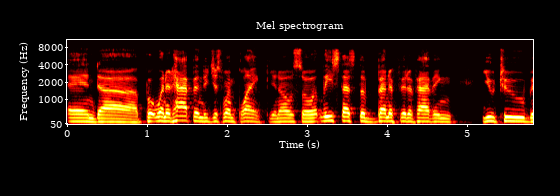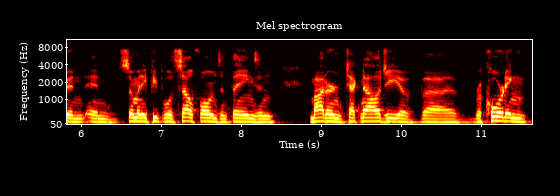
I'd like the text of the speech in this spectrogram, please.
And, uh, but when it happened, he just went blank, you know, so at least that's the benefit of having YouTube and, and so many people with cell phones and things and modern technology of, uh, recording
